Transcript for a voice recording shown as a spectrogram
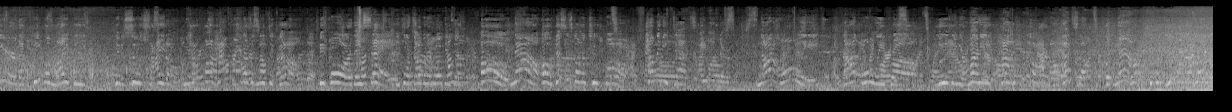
hear that people might be, you know, suicidal, I mean, how far, how far does it need to go before they say, before Governor Hogan says, oh, now, oh, this has gone too far. How many deaths, I wonder? Not only, not only from losing your money, your house, your car, and all that stuff, but now because you don't have.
